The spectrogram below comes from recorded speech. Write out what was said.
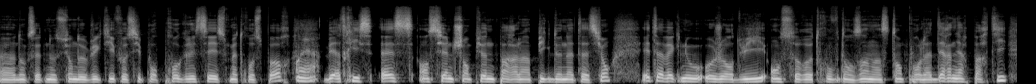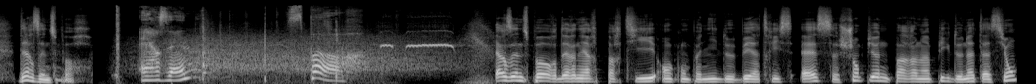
Euh, donc cette notion d'objectif aussi pour progresser et se mettre au sport. Béatrice S, ancienne championne paralympique de natation, est avec nous aujourd'hui. On se retrouve dans un instant pour la dernière partie d'Erzen Sport. Erzen Sport. Erzen Sport, dernière partie en compagnie de Béatrice S, championne paralympique de natation,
